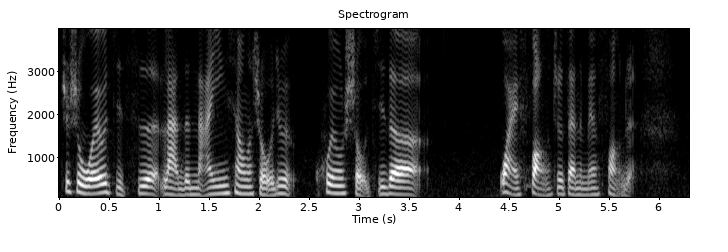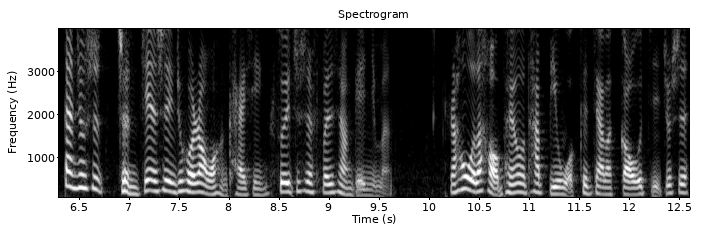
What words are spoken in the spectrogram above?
就是我有几次懒得拿音箱的时候，我就会用手机的外放，就在那边放着。但就是整件事情就会让我很开心，所以就是分享给你们。然后我的好朋友他比我更加的高级，就是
